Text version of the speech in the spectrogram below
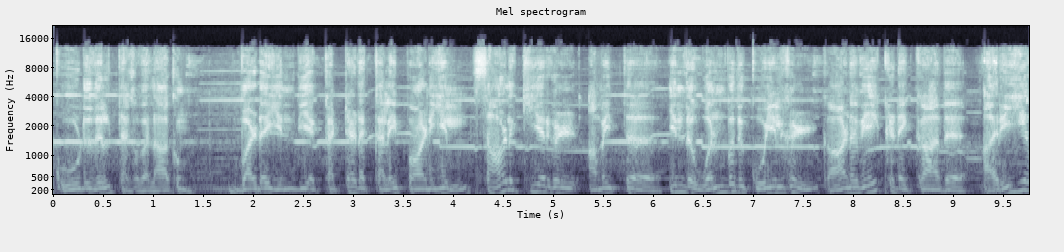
கூடுதல் தகவலாகும். வட இந்திய கட்டடக் கலைப்பாணியில் சாளுக்கியர்கள் அமைத்த இந்த ஒன்பது கோயில்கள் காணவே கிடைக்காத அரிய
